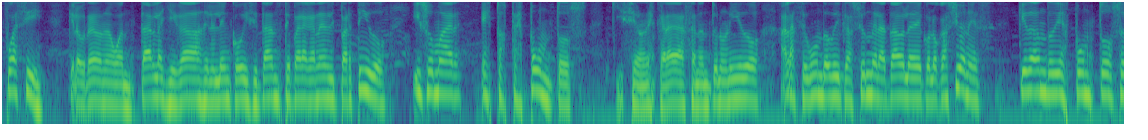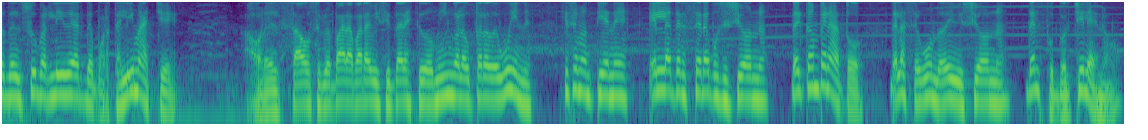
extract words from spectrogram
Fue así que lograron aguantar las llegadas del elenco visitante para ganar el partido y sumar estos tres puntos que hicieron escalar a San Antonio Unido a la segunda ubicación de la tabla de colocaciones, quedando 10 puntos del superlíder Deportes Limache. Ahora el Sao se prepara para visitar este domingo al Lautaro de Win, que se mantiene en la tercera posición del campeonato de la segunda división del fútbol chileno.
